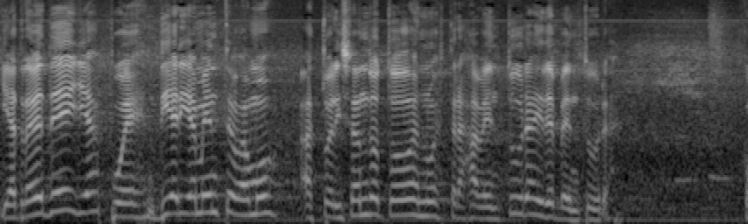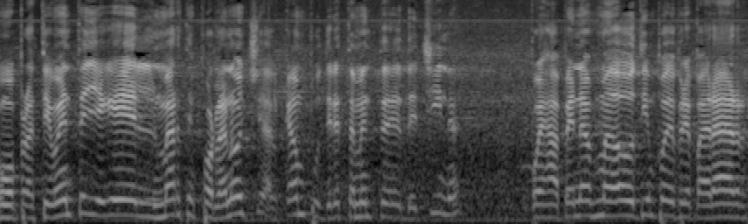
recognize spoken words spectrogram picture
y a través de ellas, pues diariamente vamos actualizando todas nuestras aventuras y desventuras. Como prácticamente llegué el martes por la noche al campus directamente desde China, pues apenas me ha dado tiempo de preparar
